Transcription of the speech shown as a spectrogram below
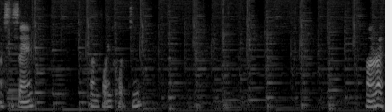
That's the same, 1.14. Alright.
